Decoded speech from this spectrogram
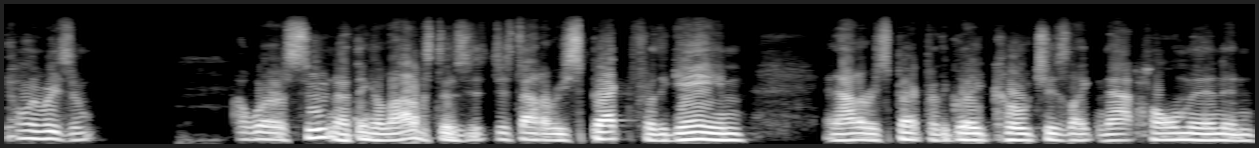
The only reason I wear a suit, and I think a lot of us do, is just out of respect for the game, and out of respect for the great coaches like Nat Holman and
